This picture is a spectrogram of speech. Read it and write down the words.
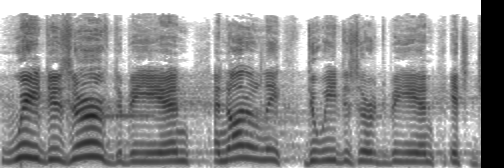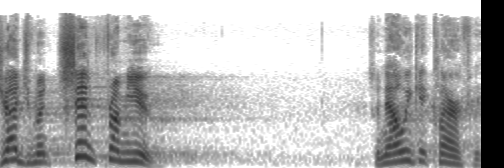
we deserve to be in. And not only do we deserve to be in, it's judgment sent from you. So now we get clarity,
